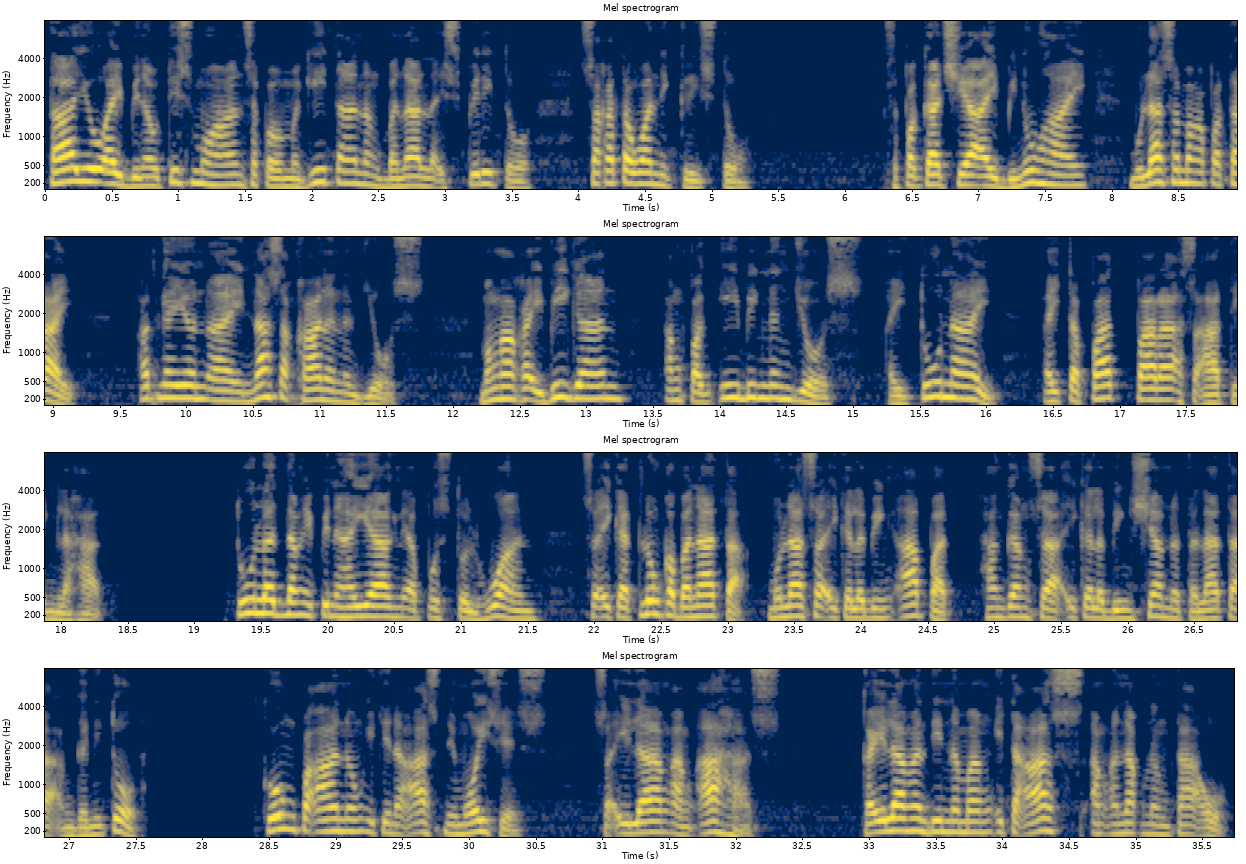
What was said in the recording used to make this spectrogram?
Tayo ay binautismuhan sa pamamagitan ng banal na espiritu sa katawan ni Kristo. Sapagkat siya ay binuhay mula sa mga patay at ngayon ay nasa kanan ng Diyos. Mga kaibigan, ang pag-ibig ng Diyos ay tunay, ay tapat para sa ating lahat. Tulad ng ipinahayag ni Apostol Juan sa ikatlong kabanata mula sa ikalabing apat hanggang sa ikalabing siyam na talata ang ganito, kung paanong itinaas ni Moises sa ilang ang ahas, kailangan din namang itaas ang anak ng tao,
